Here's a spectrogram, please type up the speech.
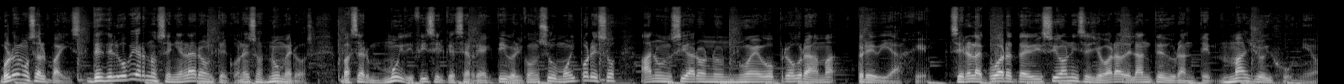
Volvemos al país. Desde el gobierno señalaron que con esos números va a ser muy difícil que se reactive el consumo y por eso anunciaron un nuevo programa previaje. Será la cuarta edición y se llevará adelante durante mayo y junio.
